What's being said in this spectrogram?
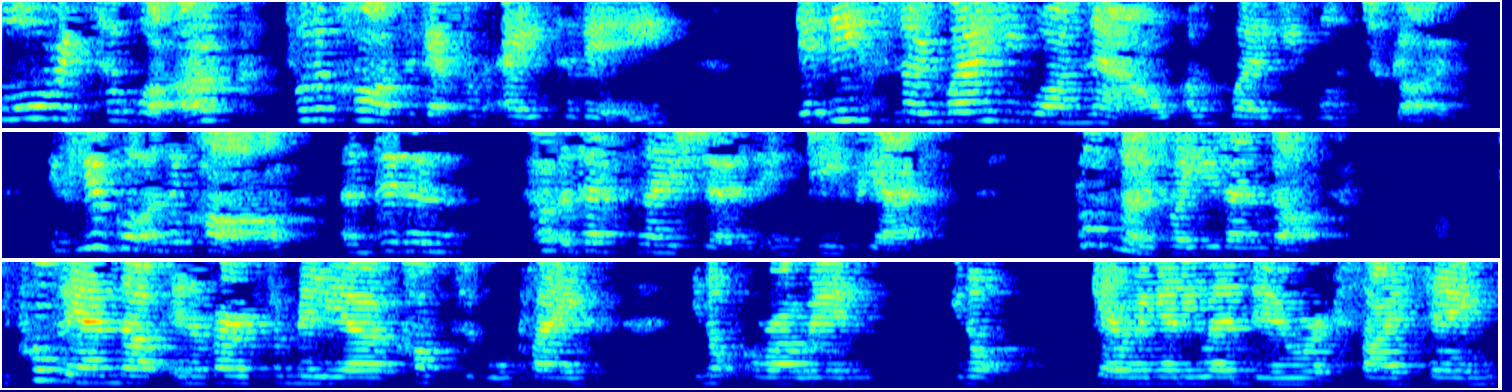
For it to work, for the car to get from A to B, it needs to know where you are now and where you want to go. If you got in the car and didn't put a destination in GPS, God knows where you'd end up. You probably end up in a very familiar, comfortable place. You're not growing, you're not going anywhere new or exciting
